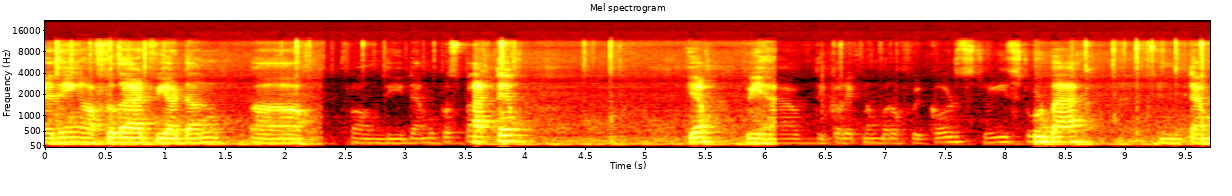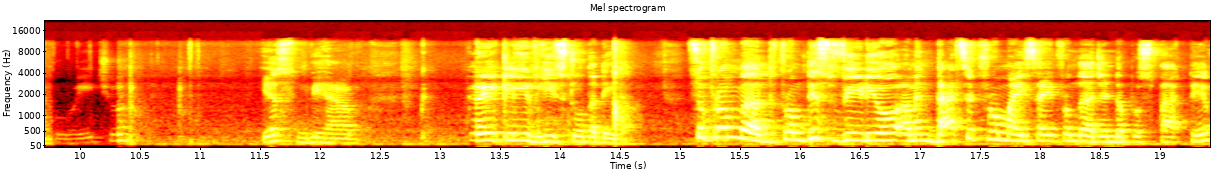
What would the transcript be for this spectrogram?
I think after that we are done uh, from the demo perspective. Yep, we have the correct number of records restored back in temperature. Yes, we have correctly restored the data. So from uh, from this video, I mean that's it from my side from the agenda perspective.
